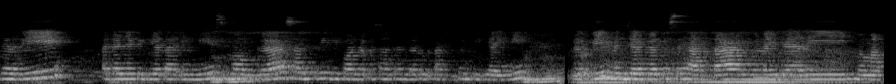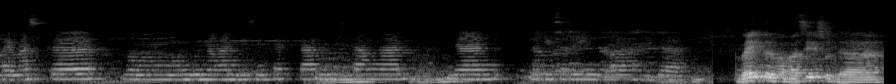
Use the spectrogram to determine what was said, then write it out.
Dari adanya kegiatan ini, Mhm. semoga santri di Pondok Pesantren Darul Arqam 3 ini Mhm. lebih menjaga kesehatan, mulai dari memakai masker, menggunakan disinfektan, mencuci tangan, dan lebih sering olahraga. Baik, terima kasih sudah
